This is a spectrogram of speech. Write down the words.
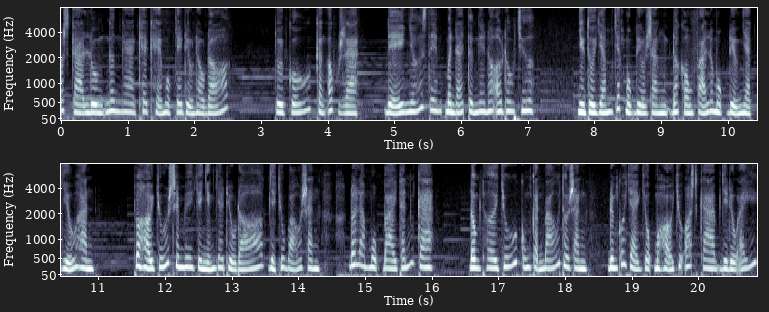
Oscar luôn ngân nga khe khẽ một giai điệu nào đó. Tôi cố căng óc ra để nhớ xem mình đã từng nghe nó ở đâu chưa. Nhưng tôi dám chắc một điều rằng đó không phải là một điệu nhạc diễu hành. Tôi hỏi chú Simi về những giai điệu đó và chú bảo rằng đó là một bài thánh ca. Đồng thời chú cũng cảnh báo tôi rằng đừng có dại dột mà hỏi chú Oscar về điều ấy.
